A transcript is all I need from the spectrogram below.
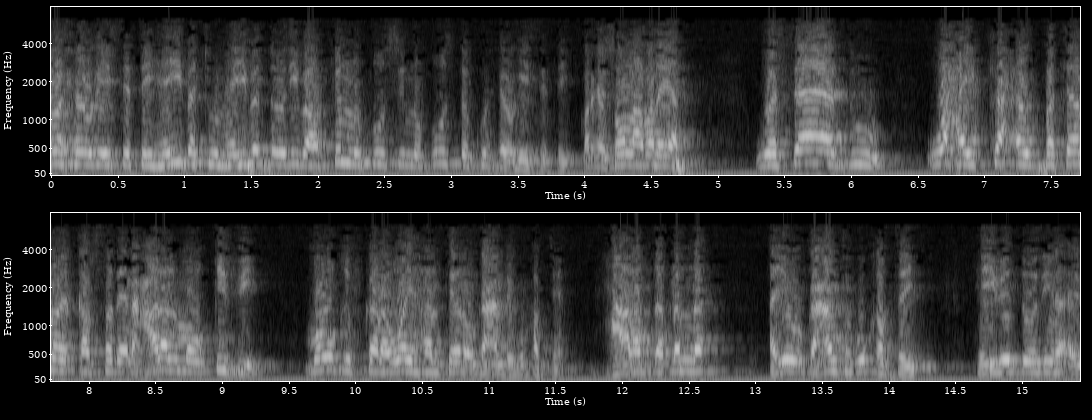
oo xoogeysatay haybatum haybadoodiibaa fi nufuusi nufuusta ku xoogeysatay markay soo laabanayaan wasaaduu waxay ka xoog bateen oy qabsadeen cala almawqifi mawqifkana way hanteen oo gacantay ku qabteen. Xaaladda dhanna ayagoo gacanta ku qabtay haybadoodiina ay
